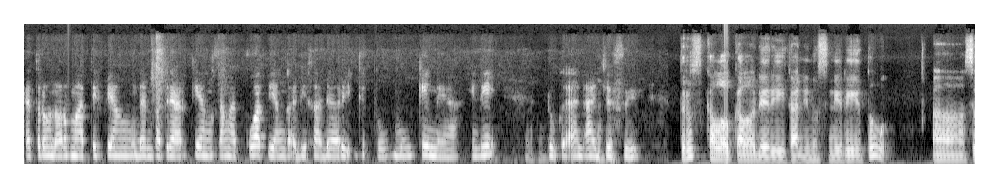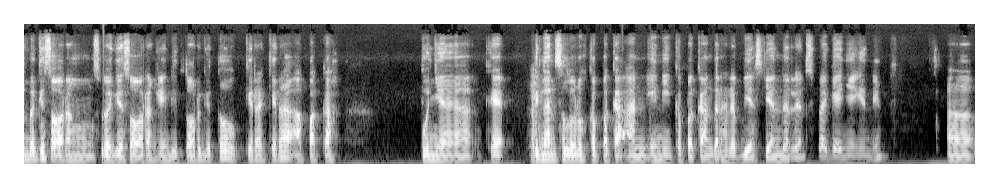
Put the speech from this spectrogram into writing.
heteronormatif yang dan patriarki yang sangat kuat yang nggak disadari gitu mungkin ya ini dugaan aja sih terus kalau kalau dari Kaninu sendiri itu uh, sebagai seorang sebagai seorang editor gitu kira-kira apakah punya kayak dengan seluruh kepekaan ini kepekaan terhadap bias gender dan sebagainya ini uh,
